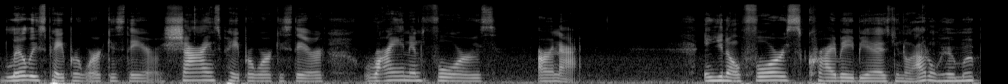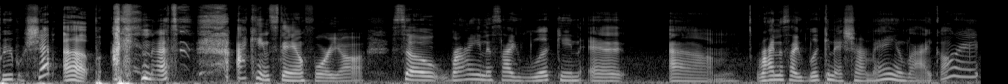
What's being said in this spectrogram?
Lily's paperwork is there. Shine's paperwork is there. Ryan and Phor's are not. And you know, Forrest crybaby as you know, I don't have my paper. Shut up. I cannot I can't stand for y'all. So Ryan is like looking at um Ryan is like looking at Charmaine like, all right.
